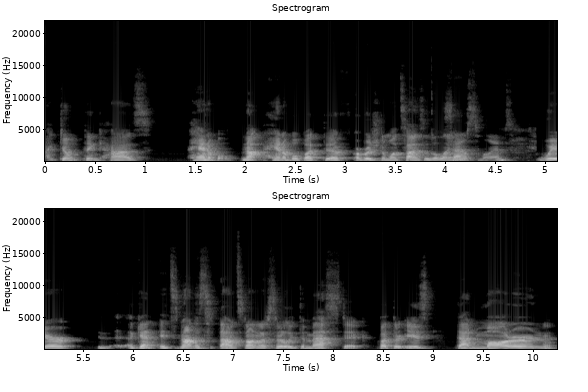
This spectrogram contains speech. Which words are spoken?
I don't think has Hannibal, not Hannibal, but the original one, Signs of the Lambs, Silence of the Lambs. where again it's not that's not necessarily domestic, but there is that modern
